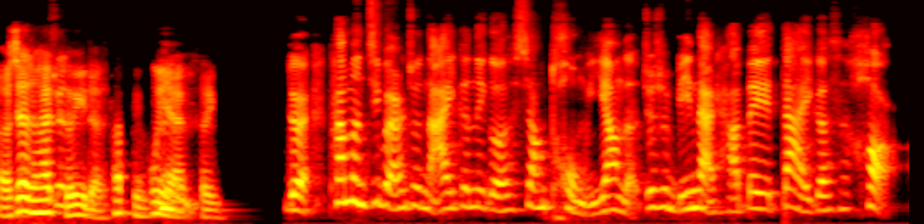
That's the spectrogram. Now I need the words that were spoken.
呃，现在还可以的，它品控也还嗯可以。对他们基本上就拿一个那个像桶一样的，就是比奶茶杯大一个号，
